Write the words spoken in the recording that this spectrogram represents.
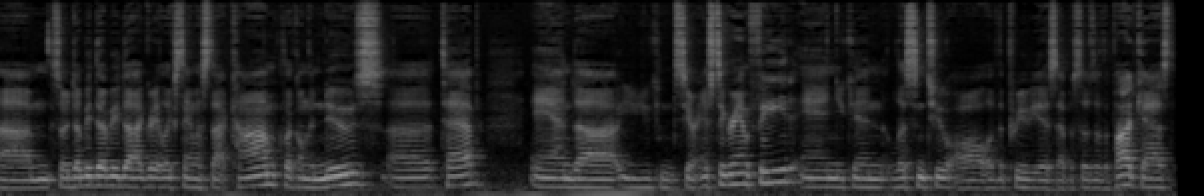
Um, so www.greatlakestainless.com, click on the news uh, tab and uh, you can see our Instagram feed, and you can listen to all of the previous episodes of the podcast,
